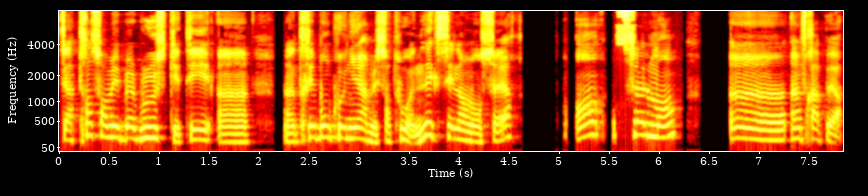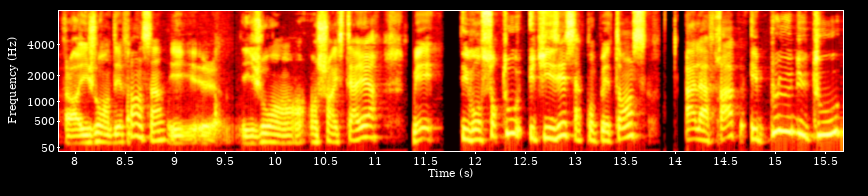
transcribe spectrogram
c'est-à-dire transformer Babe Ruth, qui était un, un très bon cogneur, mais surtout un excellent lanceur, en seulement un, frappeur. Alors il joue en défense, hein, il, joue en champ extérieur, mais ils vont surtout utiliser sa compétence à la frappe et plus du tout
